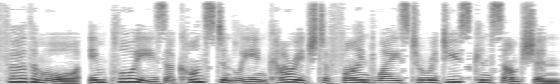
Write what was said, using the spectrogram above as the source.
Furthermore, employees are constantly encouraged to find ways to reduce consumption.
